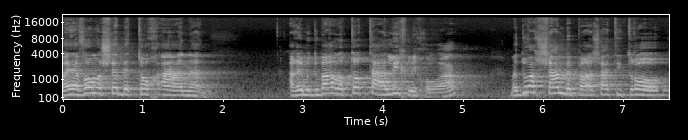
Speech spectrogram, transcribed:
ויבוא משה בתוך הענן. הרי מדובר על אותו תהליך לכאורה, מדוע שם בפרשת יתרו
